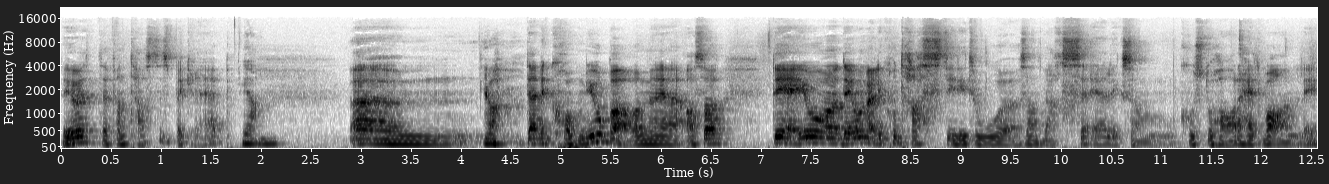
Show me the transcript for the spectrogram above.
Det er jo et fantastisk begrep. ja. Um, Ja. Denne kommer jo bare med Altså, det er jo, det er jo en veldig kontrast i de to. Sant? Verset er liksom hvordan du har det helt vanlig,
